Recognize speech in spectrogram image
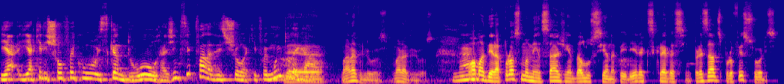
e, a- e aquele show foi com o Escandurra. A gente sempre fala desse show aqui, foi muito É, legal. Maravilhoso, maravilhoso. Né? Ó, Madeira, a próxima mensagem é da Luciana Pereira, que escreve assim: Prezados professores,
